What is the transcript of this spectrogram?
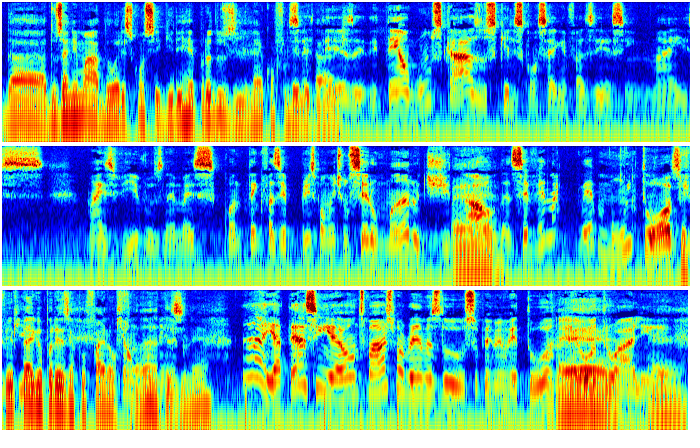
da, dos animadores conseguirem reproduzir, né? Com Com fidelidade. certeza. E tem alguns casos que eles conseguem fazer assim mais mais vivos, né? Mas quando tem que fazer principalmente um ser humano digital, É. né, você vê na- é muito óbvio Você vê, que pega, por exemplo, o Final é um Fantasy, boneco. né? Ah, e até assim, é um dos maiores problemas do Superman Retorno, É, é outro Alien aí. é.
